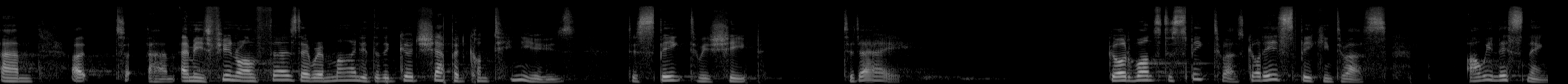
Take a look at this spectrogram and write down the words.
um, at um, Emmy's funeral on Thursday, we're reminded that the Good Shepherd continues to speak to his sheep today. God wants to speak to us. God is speaking to us. Are we listening?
